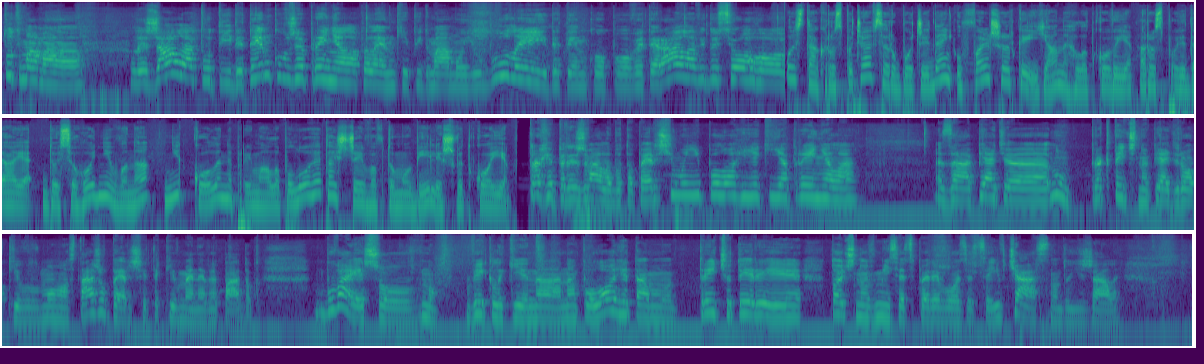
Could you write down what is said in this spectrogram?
Тут мама лежала, тут і дитинку вже прийняла, пеленки під мамою були, і дитинку повитирала від усього. Ось так розпочався робочий день у фельдшерки Яни Гладкової. Розповідає, до сьогодні вона ніколи не приймала пологи та ще й в автомобілі швидкої. Трохи переживала, бо то перші мої пологи, які я прийняла. За 5, ну, практично 5 років мого стажу, перший такий в мене випадок. Буває, що ну, виклики на, на пологи там 3-4 точно в місяць перевозяться і вчасно доїжджали.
